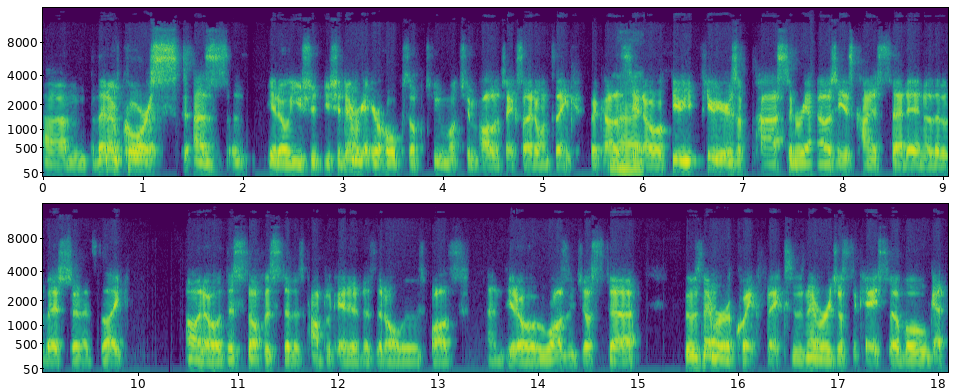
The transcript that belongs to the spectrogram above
Um, but then, of course, as you know, you should you should never get your hopes up too much in politics. I don't think because right. you know a few few years have passed and reality has kind of set in a little bit, and it's like, oh no, this stuff is still as complicated as it always was. And you know, it wasn't just uh, there was never a quick fix. It was never just a case of oh, get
